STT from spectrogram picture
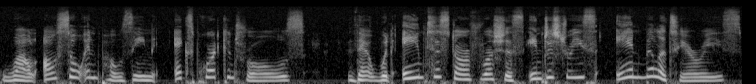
while also imposing export controls that would aim to starve Russia's industries and militaries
